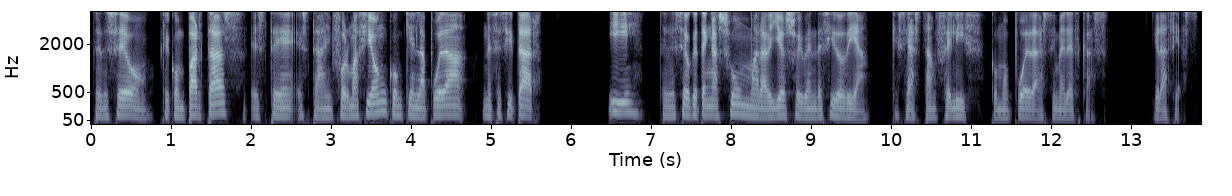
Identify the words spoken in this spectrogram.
te deseo que compartas este, esta información con quien la pueda necesitar y te deseo que tengas un maravilloso y bendecido día, que seas tan feliz como puedas y merezcas. Gracias.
